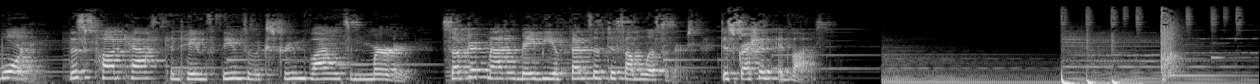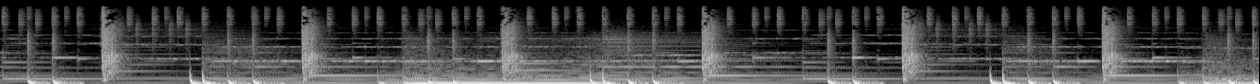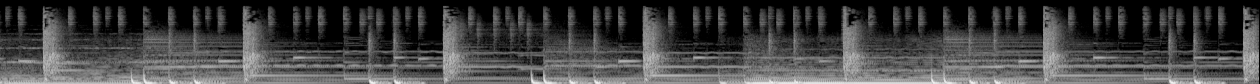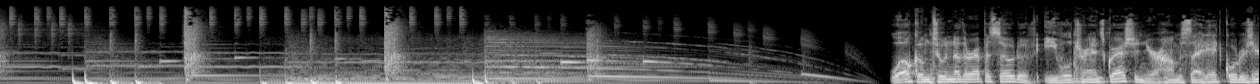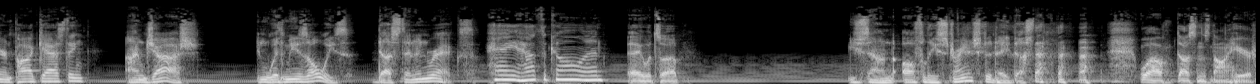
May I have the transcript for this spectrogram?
Warning this podcast contains themes of extreme violence and murder. Subject matter may be offensive to some listeners. Discretion advised. Welcome to another episode of Evil Transgression, your homicide headquarters here in podcasting. I'm Josh, and with me as always, Dustin and Rex. Hey, how's it going? Hey, what's up? You sound awfully strange today, Dustin. Well, Dustin's not here.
